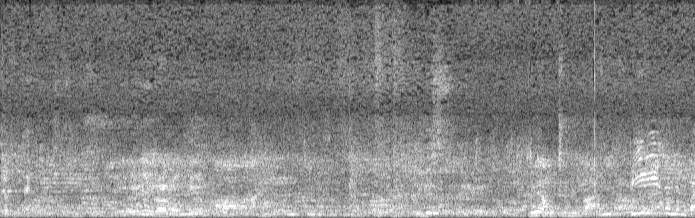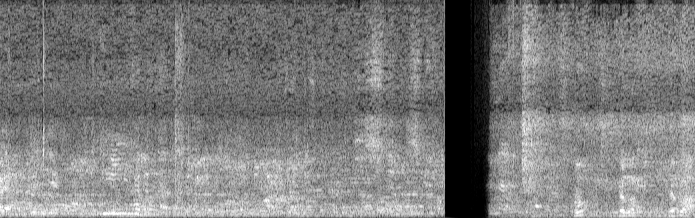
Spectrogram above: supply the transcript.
줬대. 일하는 언니가 그냥 주는 거 아니야. 삐 하는 거야. 얘삐 하는 거야. 어? 대박, 대박.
